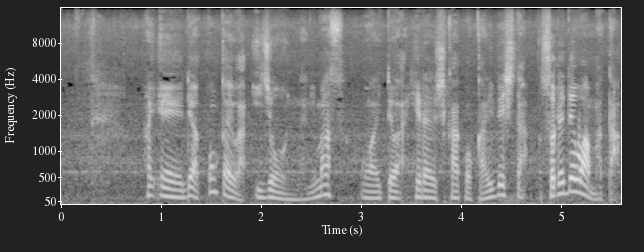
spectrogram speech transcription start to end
はい、えー、では今回は以上になります。お相手は平吉かこかりでした。それではまた。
